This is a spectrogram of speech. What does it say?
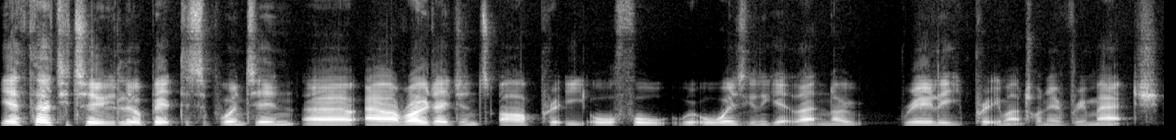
Yeah, 32, a little bit disappointing. Uh, our road agents are pretty awful. We're always going to get that note, really, pretty much on every match.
